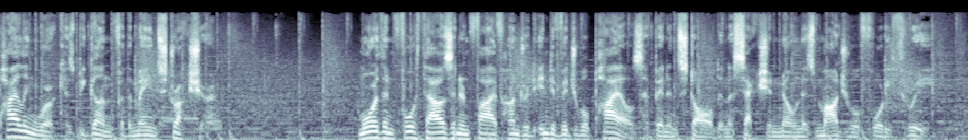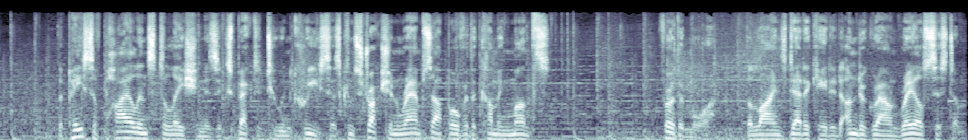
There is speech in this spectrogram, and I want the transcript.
piling work has begun for the main structure. More than 4,500 individual piles have been installed in a section known as Module 43. The pace of pile installation is expected to increase as construction ramps up over the coming months. Furthermore, the line's dedicated underground rail system,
